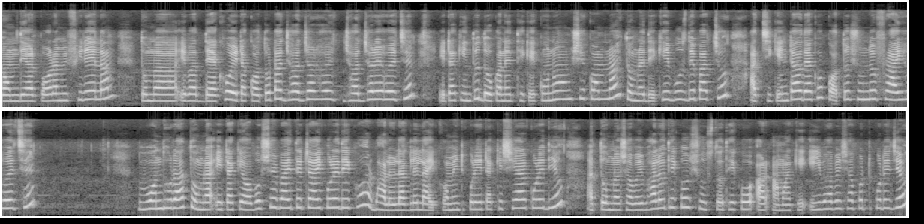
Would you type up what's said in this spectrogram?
দম দেওয়ার পর আমি ফিরে এলাম। তোমরা এবার দেখো এটা কতটা ঝরঝর হয়ে, ঝরঝরে হয়েছে। এটা কিন্তু দোকানের থেকে কোনো অংশে কম নয়, তোমরা দেখেই বুঝতে পারছ। আর চিকেনটাও দেখো কত সুন্দর ফ্রাই হয়েছে। বন্ধুরা, তোমরা এটাকে অবশ্যই বাড়িতে ট্রাই করে দেখো আর ভালো লাগলে লাইক কমেন্ট করে এটাকে শেয়ার করে দিও। আর তোমরা সবাই ভালো থেকো, সুস্থ থেকো আর আমাকে এইভাবে সাপোর্ট করে যেও।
